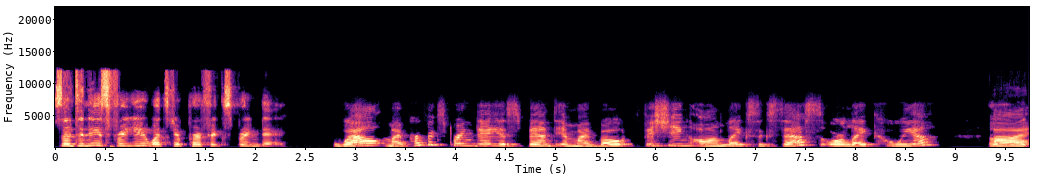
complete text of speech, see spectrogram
So, Denise, for you, what's your perfect spring day? Well, my perfect spring day is spent in my boat fishing on Lake Success or Lake Kaweah. Uh, Oh,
